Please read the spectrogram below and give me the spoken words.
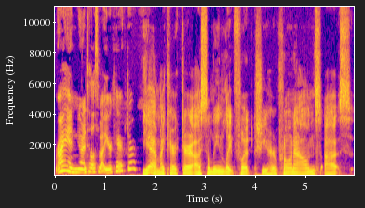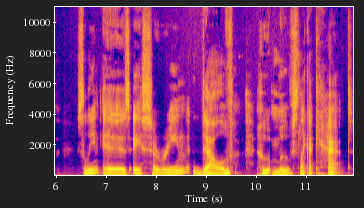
Ryan, you want to tell us about your character? Yeah, my character, uh, Celine Lightfoot, she, her pronouns. Uh, Celine is a serene delve who moves like a cat.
